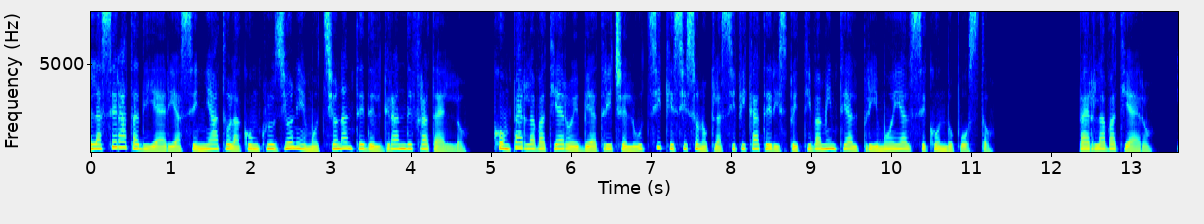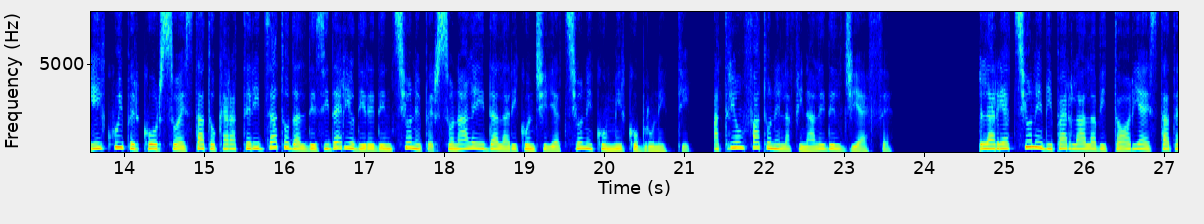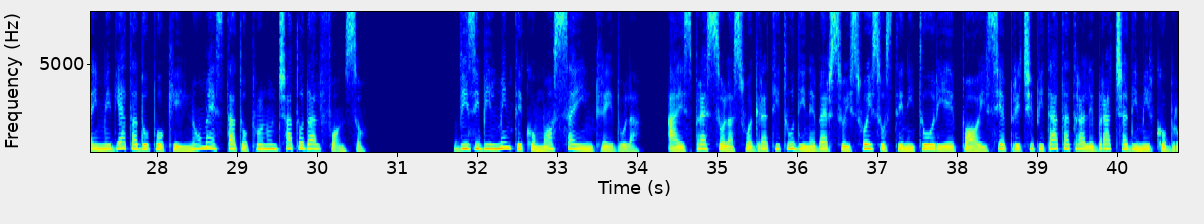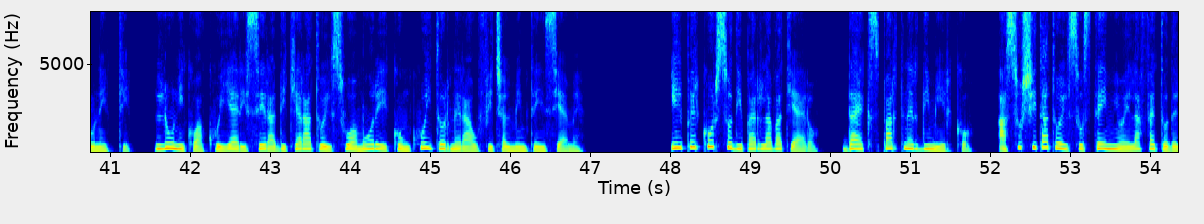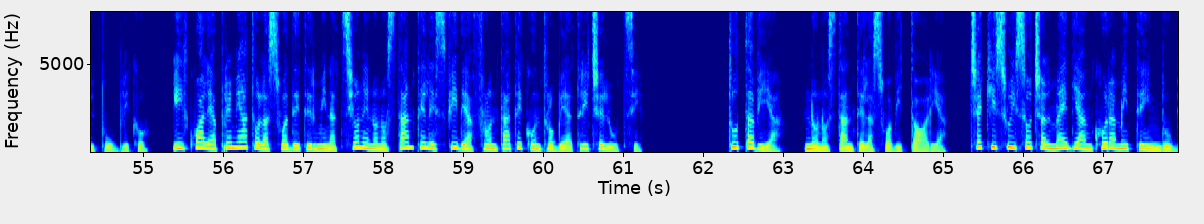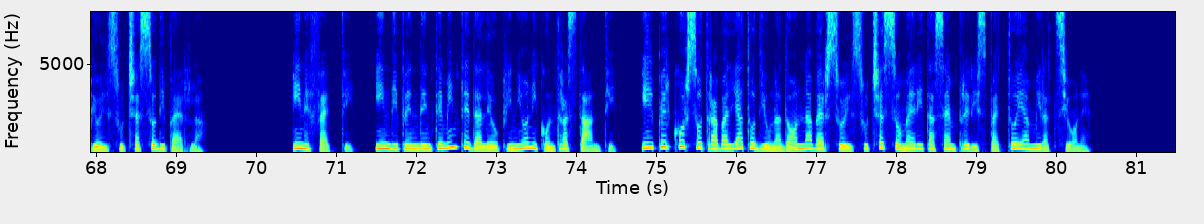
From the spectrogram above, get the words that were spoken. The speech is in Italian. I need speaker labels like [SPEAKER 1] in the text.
[SPEAKER 1] La serata di ieri ha segnato la conclusione emozionante del Grande Fratello, con Perla Vatiero e Beatrice Luzzi che si sono classificate rispettivamente al primo e al secondo posto. Perla Vatiero, il cui percorso è stato caratterizzato dal desiderio di redenzione personale e dalla riconciliazione con Mirko Brunetti, ha trionfato nella finale del GF. La reazione di Perla alla vittoria è stata immediata dopo che il nome è stato pronunciato da Alfonso. Visibilmente commossa e incredula, ha espresso la sua gratitudine verso i suoi sostenitori e poi si è precipitata tra le braccia di Mirko Brunetti, l'unico a cui ieri sera ha dichiarato il suo amore e con cui tornerà ufficialmente insieme. Il percorso di Perla Vatiero, da ex partner di Mirko, ha suscitato il sostegno e l'affetto del pubblico, il quale ha premiato la sua determinazione nonostante le sfide affrontate contro Beatrice Luzzi. Tuttavia, nonostante la sua vittoria, c'è chi sui social media ancora mette in dubbio il successo di Perla. In effetti, indipendentemente dalle opinioni contrastanti, il percorso travagliato di una donna verso il successo merita sempre rispetto e ammirazione.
